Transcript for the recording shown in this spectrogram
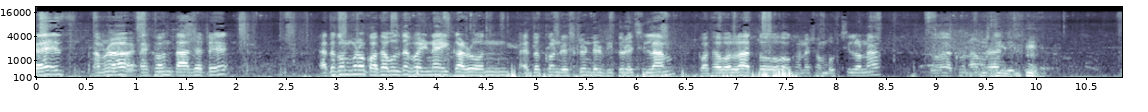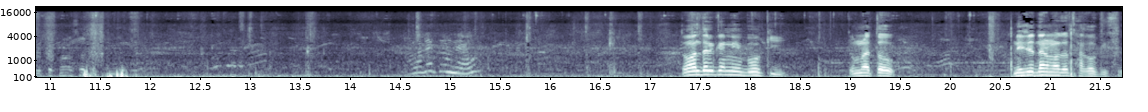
গাইস আমরা এখন তাজহাটে। এতক্ষণ কোনো কথা বলতে পারি নাই কারণ এতক্ষণ রেস্টুরেন্টের ভিতরে ছিলাম। কথা বলা তো ওখানে সম্ভব ছিল না। তো এখন আমরা তোমাদেরকে নিব কি? তোমরা তো নিজেদের মতো থাকো কিছু।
